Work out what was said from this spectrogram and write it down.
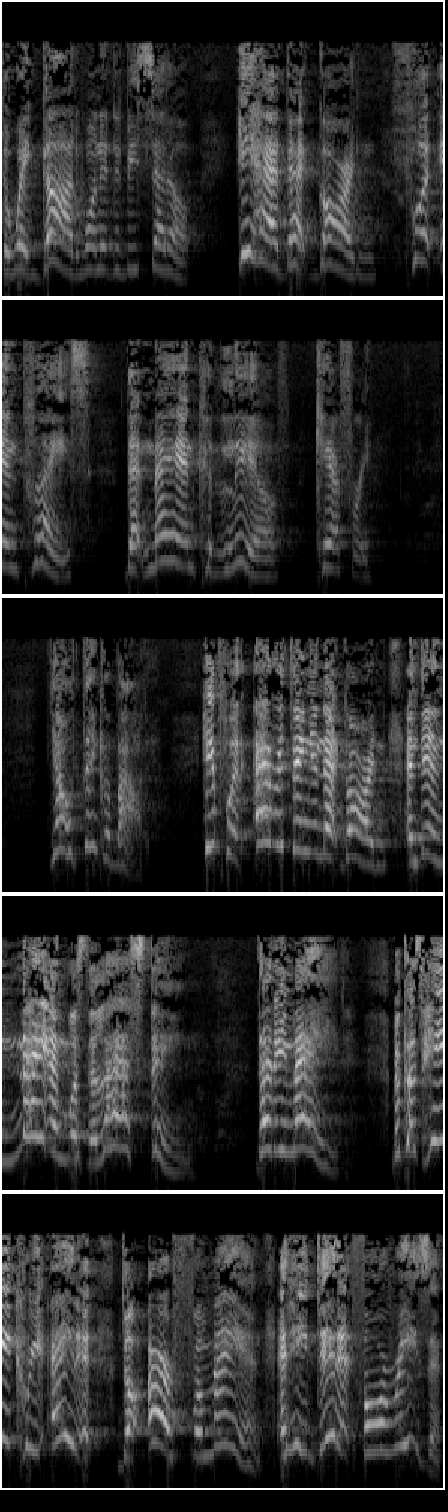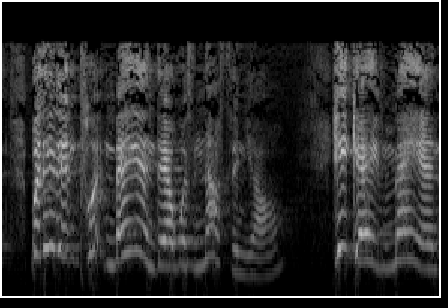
the way God wanted to be set up? He had that garden put in place that man could live carefree. Y'all think about it. He put everything in that garden, and then man was the last thing that he made. Because he created the earth for man, and he did it for a reason. But he didn't put man there with nothing, y'all. He gave man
